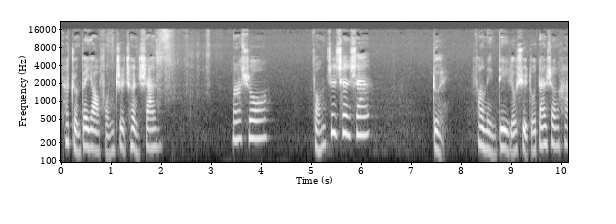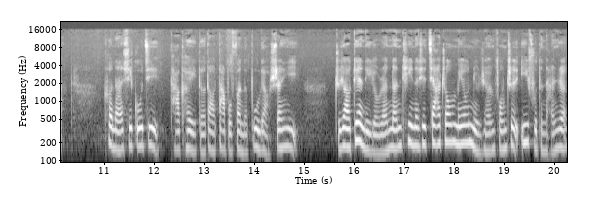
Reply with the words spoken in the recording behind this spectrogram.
他准备要缝制衬衫。妈说：“缝制衬衫？对，放领地有许多单身汉。克南西估计他可以得到大部分的布料生意，只要店里有人能替那些家中没有女人缝制衣服的男人。”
